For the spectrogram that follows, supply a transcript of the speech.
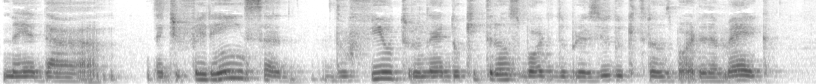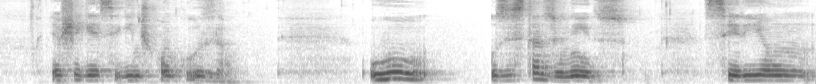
né, da, da diferença do filtro, né, do que transborda do Brasil, do que transborda da América, eu cheguei à seguinte conclusão: o, os Estados Unidos seriam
